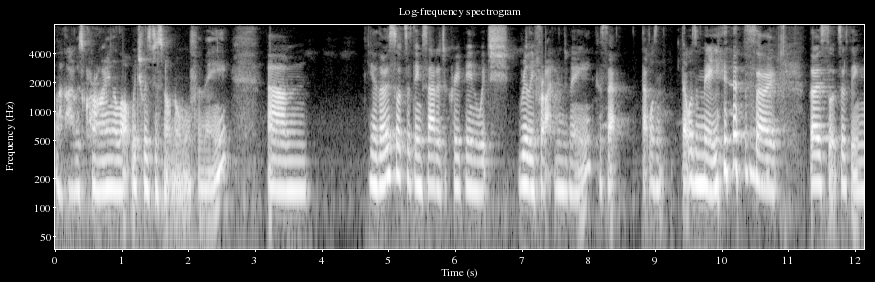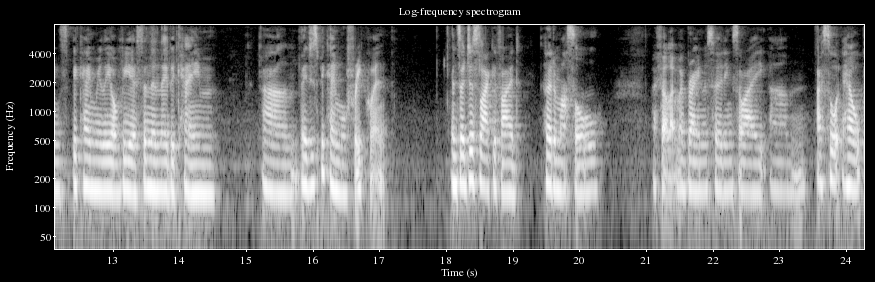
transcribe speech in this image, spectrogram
like I was crying a lot, which was just not normal for me. Um, yeah, those sorts of things started to creep in, which really frightened me because that that wasn't that wasn't me. so those sorts of things became really obvious, and then they became um, they just became more frequent. And so, just like if I'd hurt a muscle, I felt like my brain was hurting, so I um, I sought help.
